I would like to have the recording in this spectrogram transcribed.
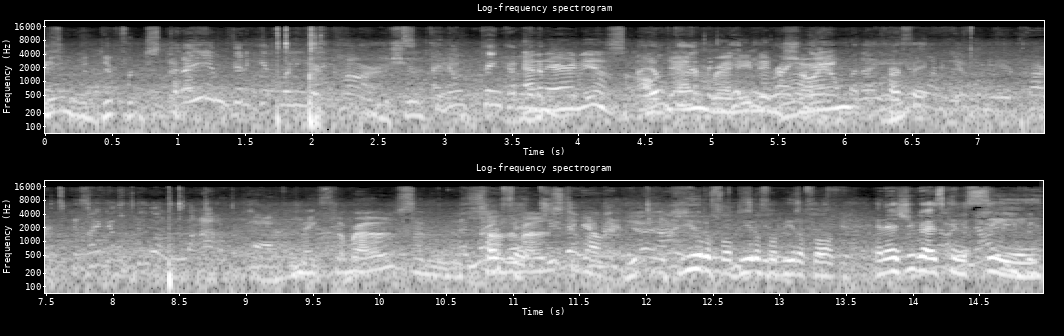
of, with different stuff. but I am going to get one of your cards. sure I don't think I'm And going to. there it is, I all don't got done, them ready to right join. now, but I Perfect. want to get one of your cards because I don't do a lot of Make the rows and I sew the might rows together. one at a time. Beautiful, beautiful, beautiful. And as you guys can see,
